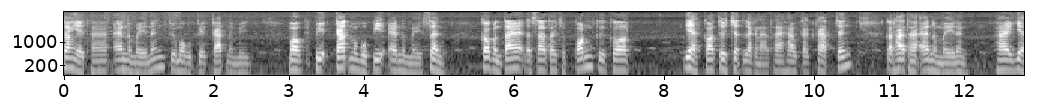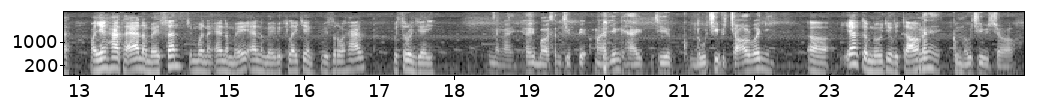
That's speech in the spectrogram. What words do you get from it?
ចង់និយាយថា anime ហ្នឹងគឺមកពីពាក្យកាត់ anime មកពាក្យកាត់មកពីពាក្យ animation ក៏ប៉ុន្តែដោយសារតែជប៉ុនគឺគាត់យេគាត់ចូលចិត្តលក្ខណៈថាហៅកាត់កាត់អញ្ចឹងគាត់ហៅថា anime ហ្នឹងហើយយេបើយើងហៅថា animation ជាមួយនឹង anime anime វាខ្លីជាងវាស្រួលហៅវាស្រួលនិយាយហ្នឹងហើយហើយបើសិនជាពាក្យខ្មែរយើងគេហៅជាគំនូជីវចលវិញអឺយ៉ាគំនូជាវិចោហ្នឹងហើយគំនូជីវចលអញ្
